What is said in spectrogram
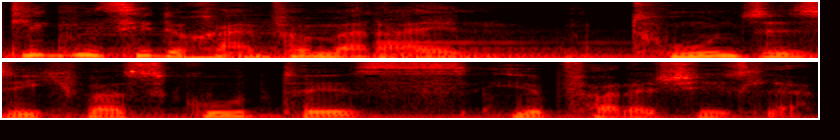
Klicken Sie doch einfach mal rein tun Sie sich was Gutes, Ihr Pfarrer Schießler.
